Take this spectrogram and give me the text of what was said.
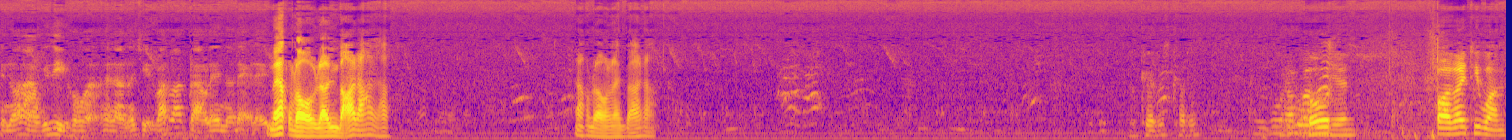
thì nó làm cái gì không ạ? Hay là nó chỉ bắt bác đào lên nó để đấy? bác đồ lên bỏ đó thôi bác đồ lên bỏ đó Okay, let's cut it. Number Board. 581.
